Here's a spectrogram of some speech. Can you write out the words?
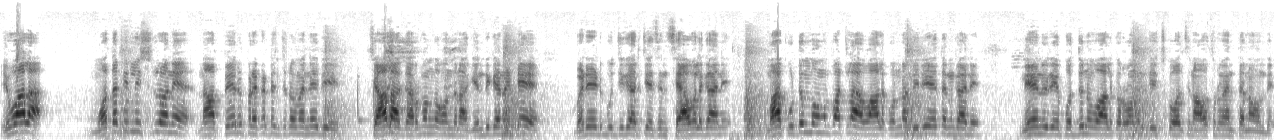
ఇవాళ మొదటి లిస్టులోనే నా పేరు ప్రకటించడం అనేది చాలా గర్వంగా ఉంది నాకు. ఎందుకనంటే బడేటి బుజ్జి గారు చేసిన సేవలు కానీ మా కుటుంబం పట్ల వాళ్ళకున్న విధేయతను కానీ నేను రేపొద్దున వాళ్ళకి రుణం తీర్చుకోవాల్సిన అవసరం ఎంతైనా ఉంది.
